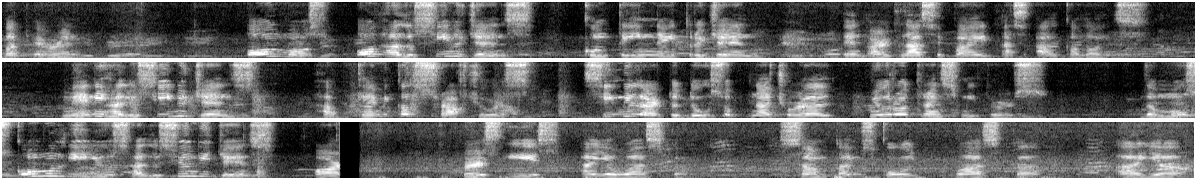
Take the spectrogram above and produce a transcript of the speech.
but aren't. Almost all hallucinogens contain nitrogen and are classified as alkaloids. Many hallucinogens have chemical structures similar to those of natural neurotransmitters. The most commonly used hallucinogens are First is ayahuasca, sometimes called huasca, aya,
